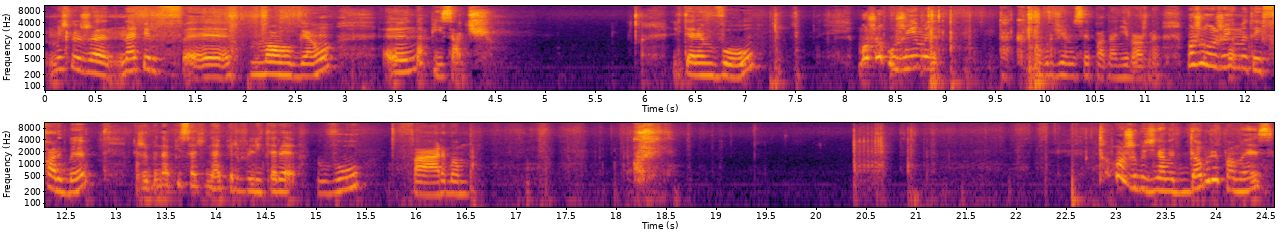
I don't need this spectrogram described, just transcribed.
myślę, że najpierw e, mogę e, napisać literę W. Może użyjemy. Tak, obróciłem sobie pada, nieważne. Może użyjemy tej farby, żeby napisać najpierw literę W farbą. Kurde. To może być nawet dobry pomysł.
